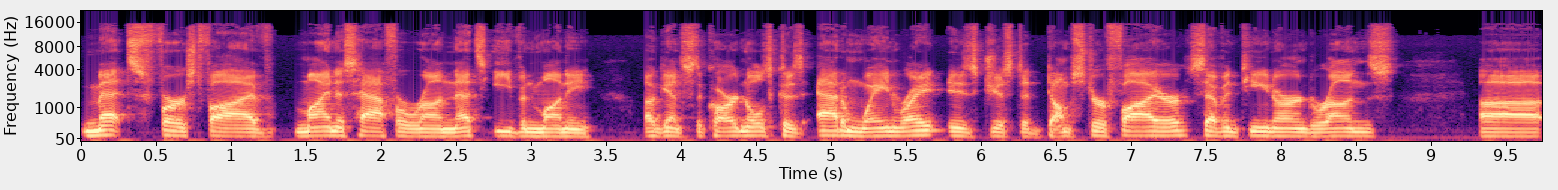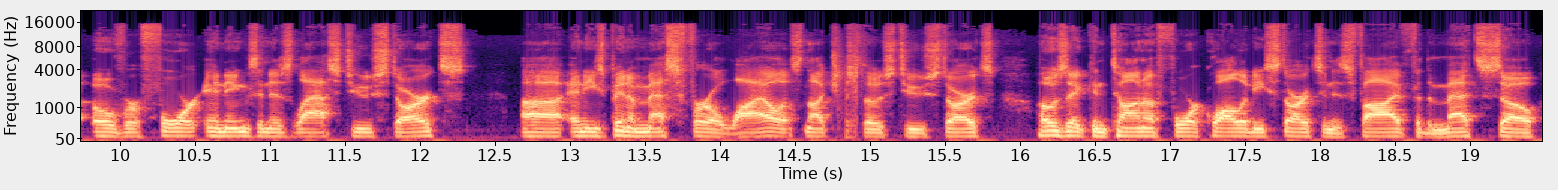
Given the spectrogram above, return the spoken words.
Mets first five, minus half a run. That's even money against the Cardinals because Adam Wainwright is just a dumpster fire, 17 earned runs uh, over four innings in his last two starts. Uh, and he's been a mess for a while. It's not just those two starts. Jose Quintana, four quality starts in his five for the Mets. So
